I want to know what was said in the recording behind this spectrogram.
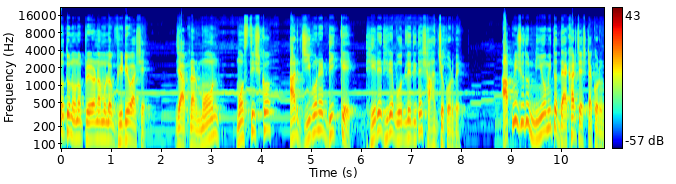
নতুন অনুপ্রেরণামূলক ভিডিও আসে, যা আপনার মন, মস্তিষ্ক আর জীবনের দিককে ধীরে ধীরে বদলে দিতে সাহায্য করবে। আপনি শুধু নিয়মিত দেখার চেষ্টা করুন,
